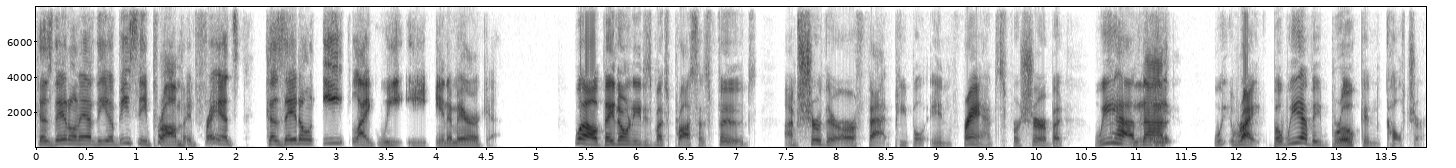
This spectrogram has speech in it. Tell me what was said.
because they don't have the obesity problem in France because they don't eat like we eat in America. Well, they don't eat as much processed foods. I'm sure there are fat people in France for sure, but we have Not- a, we, right, but we have a broken culture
